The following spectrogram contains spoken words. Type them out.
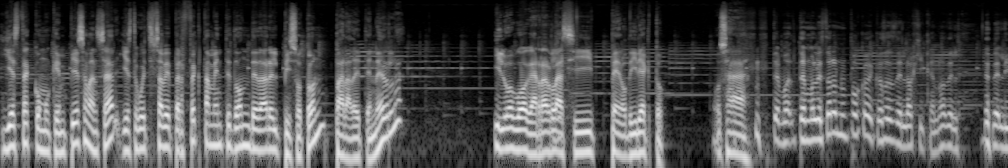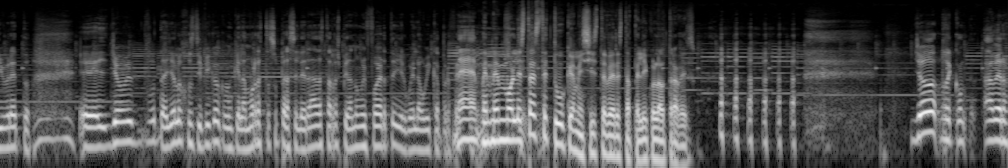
y esta como que empieza a avanzar y este güey sabe perfectamente dónde dar el pisotón para detenerla y luego agarrarla así, pero directo. O sea, Te, mol- te molestaron un poco de cosas de lógica, ¿no? Del, del libreto. Eh, yo, puta, yo lo justifico con que la morra está súper acelerada, está respirando muy fuerte y el güey la ubica perfecto. me, me molestaste tú que me hiciste ver esta película otra vez. Yo, a ver,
